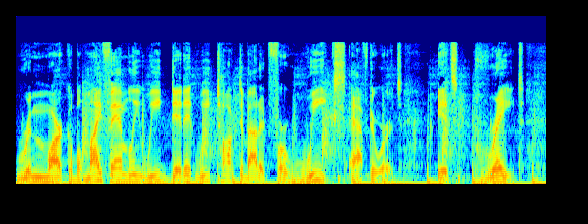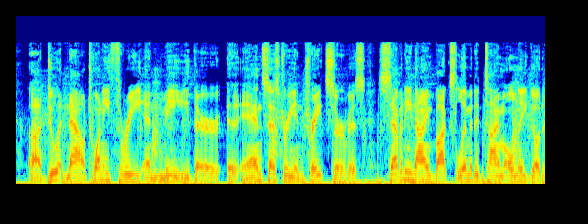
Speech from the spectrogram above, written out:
remarkable. My family, we did it. We talked about it for weeks afterwards. It's great. Uh, do it now. 23 and Me, their uh, ancestry and trait service, 79 bucks, limited time only. Go to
